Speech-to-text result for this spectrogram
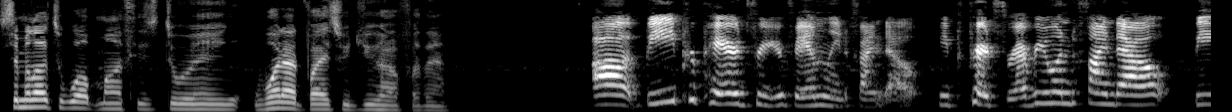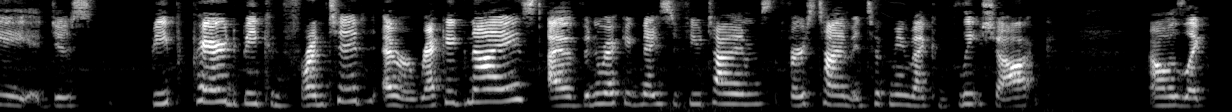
similar to what Moth is doing. What advice would you have for them?" Uh, be prepared for your family to find out. Be prepared for everyone to find out. Be just be prepared to be confronted or recognized. I've been recognized a few times. The first time, it took me by complete shock. I was like,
